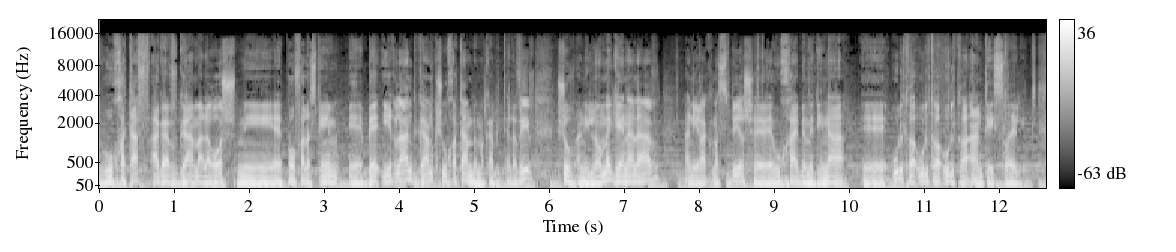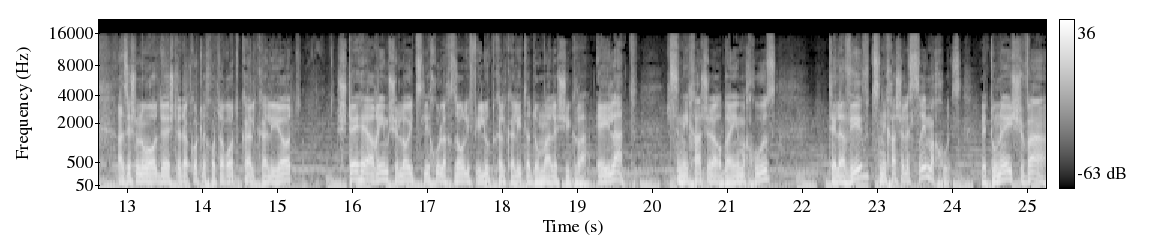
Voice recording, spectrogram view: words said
הוא חטף אגב גם על הראש מפרו-פלסטינים באירלנד, גם כשהוא חתם במכבי תל אביב. שוב, אני לא מגן עליו. אני רק מסביר שהוא חי במדינה אה, אולטרה אולטרה אולטרה אנטי-ישראלית. אז יש לנו עוד אה, שתי דקות לכותרות כלכליות. שתי הערים שלא הצליחו לחזור לפעילות כלכלית הדומה לשגרה. אילת, צניחה של 40 אחוז. תל אביב, צניחה של 20%. נתוני שווה,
